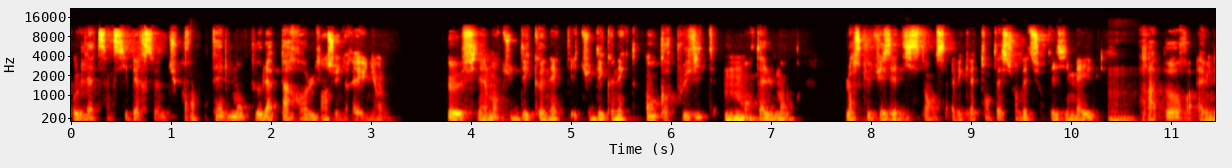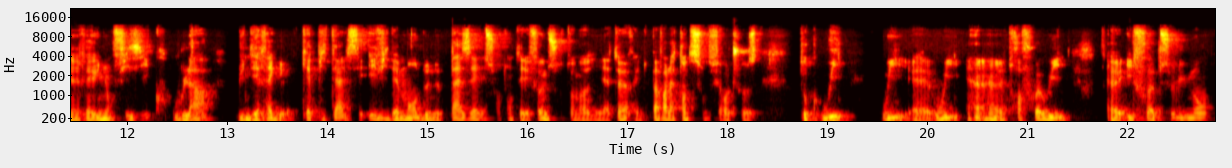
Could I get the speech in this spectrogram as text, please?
au-delà de 5-6 personnes, tu prends tellement peu la parole dans une réunion que finalement tu te déconnectes et tu te déconnectes encore plus vite mentalement lorsque tu es à distance avec la tentation d'être sur tes emails mmh. par rapport à une réunion physique où là, l'une des règles capitales, c'est évidemment de ne pas être sur ton téléphone, sur ton ordinateur et de ne pas avoir la tentation de faire autre chose. Donc oui, oui, euh, oui, trois fois oui, euh, il faut absolument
